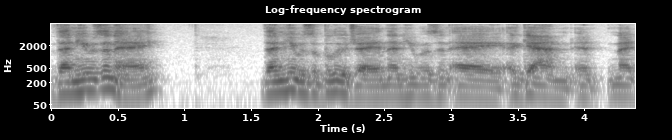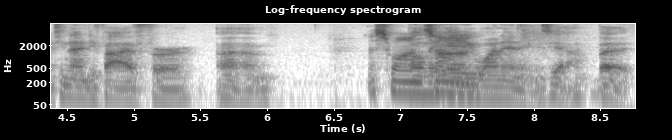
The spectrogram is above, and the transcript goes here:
Then he was an A. Then he was a Blue Jay, and then he was an A again in 1995 for um, A swan only song 81 innings. Yeah, but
